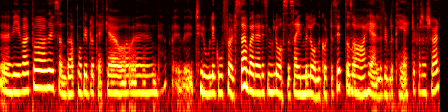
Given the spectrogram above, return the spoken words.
Eh, Vi var på søndag på biblioteket, og eh, utrolig god følelse. Bare liksom låse seg inn med lånekortet sitt, og så ha hele biblioteket for seg sjøl.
